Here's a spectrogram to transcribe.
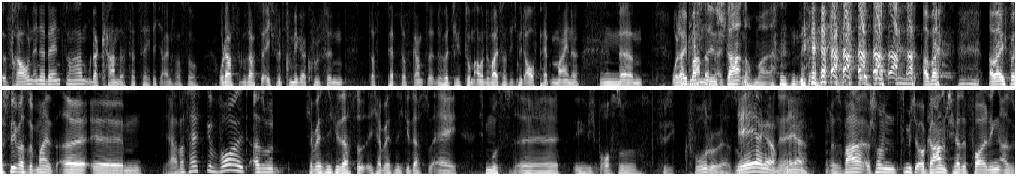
äh, Frauen in der Band zu haben oder kam das tatsächlich einfach so? Oder hast du gesagt, so, ey, ich würde es mega cool finden, dass Pep das Ganze, du hört sich jetzt dumm, aber du weißt, was ich mit aufpeppen meine. Ähm, oder Vielleicht machst du den Start so? nochmal. aber, aber ich verstehe, was du meinst. Äh, ähm, ja, was heißt gewollt? Also, ich habe jetzt nicht gesagt, so, ich habe jetzt nicht gedacht, so, ey, ich muss, äh, irgendwie, ich brauche so für die Quote oder so. Ja, ja, ja, Ne? ja, ja. Es war schon ziemlich organisch. Ich hatte vor allen Dingen, also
